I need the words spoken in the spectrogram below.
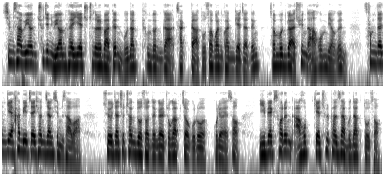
심사위원 추진위원회의 추천을 받은 문학평론가, 작가, 도서관 관계자 등 전문가 59명은 3단계 합의제 현장 심사와 수요자 추천 도서 등을 종합적으로 고려해서 239개 출판사 문학 도서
